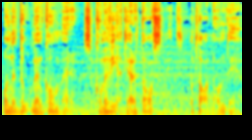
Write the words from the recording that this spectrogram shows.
och när domen kommer så kommer vi att göra ett avsnitt och tala om det.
